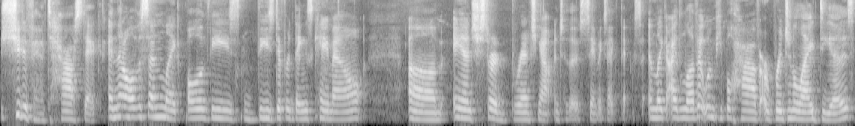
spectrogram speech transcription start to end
she did fantastic. And then all of a sudden like all of these these different things came out Um, and she started branching out into those same exact things. And like I love it when people have original ideas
